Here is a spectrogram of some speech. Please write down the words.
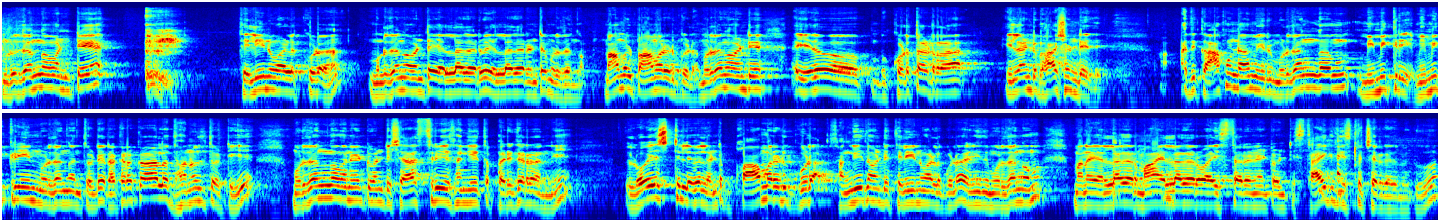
మృదంగం అంటే తెలియని వాళ్ళకి కూడా మృదంగం అంటే ఎల్లాగారు ఎల్లాగారు అంటే మృదంగం. మామూలు పామరుడు కూడా. మృదంగం అంటే ఏదో కొడతాడరా ఇలాంటి భాష ఉండేది. అది కాకుండా మీరు మృదంగం మిమిక్రీ మిమిక్రీ మృదంగంతో రకరకాల ధ్వనులతోటి మృదంగం అనేటువంటి శాస్త్రీయ సంగీత పరికరాన్ని లోయెస్ట్ లెవెల్ అంటే పామరుడికి కూడా సంగీతం అంటే తెలియని వాళ్ళకి కూడా ఇది మృదంగం. మన ఎల్లాగారు మా ఎల్లాగారు వాయిస్తారనేటువంటి స్థాయికి తీసుకొచ్చారు కదా మీకు.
